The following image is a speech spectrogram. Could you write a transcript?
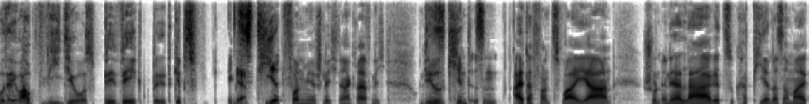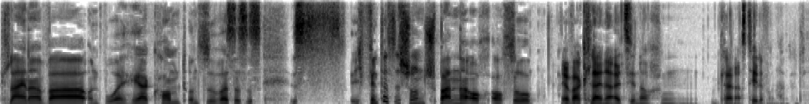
oder überhaupt Videos, Bewegtbild, gibt's, existiert von mir schlicht und ergreifend nicht. Und dieses Kind ist im Alter von zwei Jahren schon in der Lage zu kapieren, dass er mal kleiner war und wo er herkommt und sowas. Das ist, ist ich finde, das ist schon spannender, auch, auch so. Er war kleiner, als ihr noch ein kleineres Telefon hattet.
